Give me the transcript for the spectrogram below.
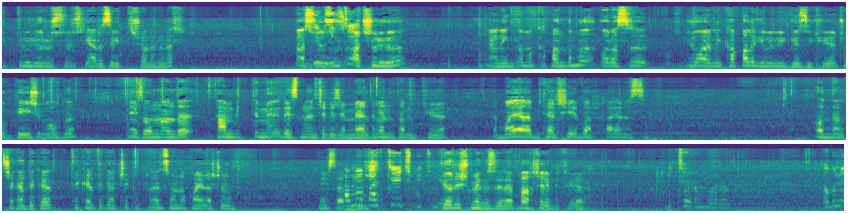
Bitti mi görürsünüz. Yarısı bitti şu ana kadar. Basıyorsunuz açılıyor. Yani ama kapandı mı orası yani kapalı gibi bir gözüküyor. Çok değişik oldu. Neyse ondan da tam bitti mi resmini çekeceğim. Merdiven de tam bitiyor. Ya bayağı biter şey var. Hayırlısı. Ondan teker teker teker teker çekip en sonunda paylaşırım. Neyse hadi Ama görüş- bahçe hiç bitmiyor. görüşmek üzere. Bahçeli bitiyor. Biter umarım. Abone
